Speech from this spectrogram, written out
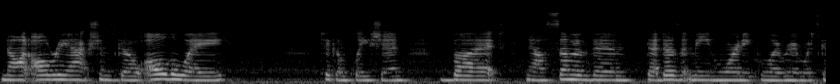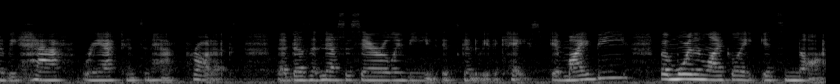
not all reactions go all the way to completion, but now some of them, that doesn't mean we're in equilibrium it's going to be half reactants and half products. That doesn't necessarily mean it's going to be the case. It might be, but more than likely it's not.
